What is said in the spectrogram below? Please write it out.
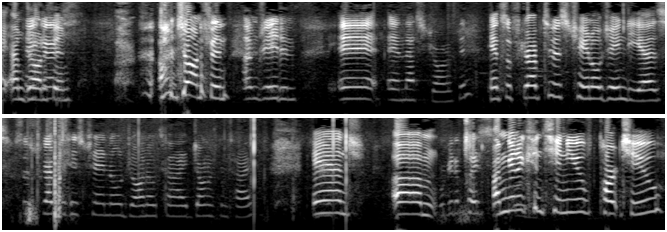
Hi, I'm Hey, Jonathan. guys. I'm Jonathan. I'm Jayden, and, and that's Jonathan. And subscribe to his channel, Jane Diaz. Subscribe to his channel, John Thai, Jonathan Thai. And um, We're gonna play. I'm gonna continue part two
